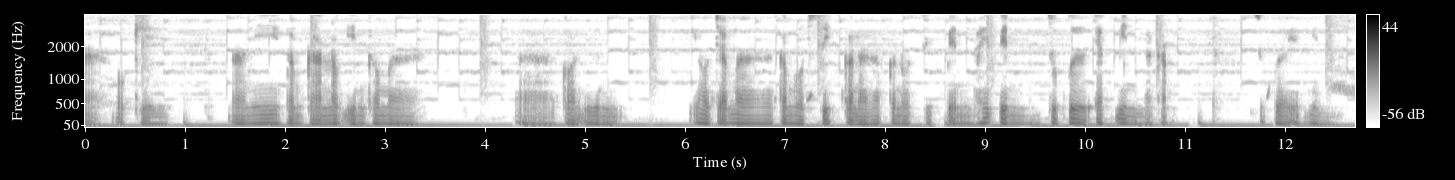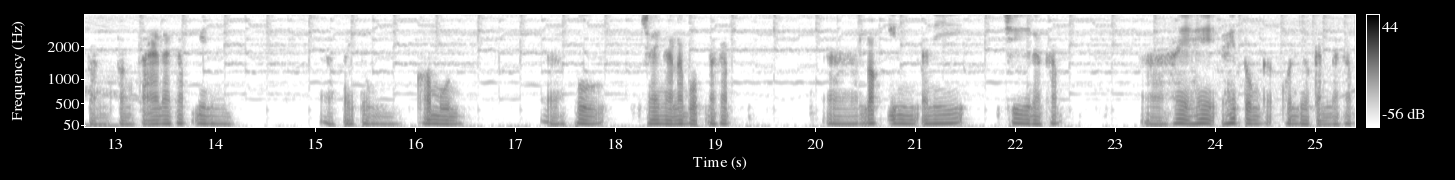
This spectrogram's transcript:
อ่าโอเคอันนี้ทำการล็อกอินเข้ามาอ่าก่อนอื่น เราจะมากำหนดสิทธิ์ก่อนนะครับกำหนดสิทธิ์เป็นให้เป็นซูเปอร์แอดมินนะครับซูเปอร์แอดมินฝั่งฝั่งซ้ายนะครับเมนูไปตรงข้อมูลผู้ใช้งานระบบนะครับล็อกอินอันนี้ชื่อนะครับให้ให้ให้ตรงกับคนเดียวกันนะครับ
